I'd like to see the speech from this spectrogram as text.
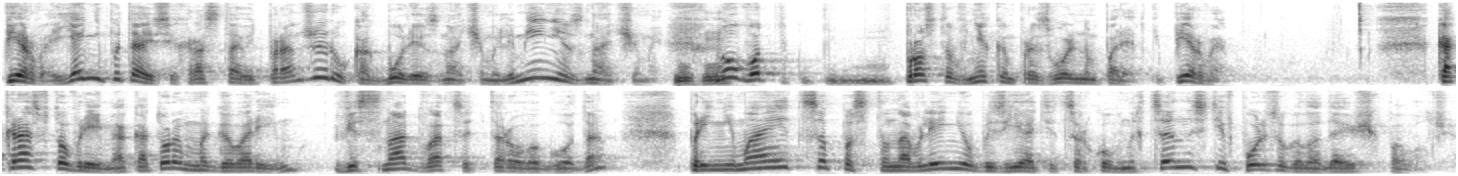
Первое, я не пытаюсь их расставить по ранжиру, как более значимые или менее значимые, угу. но вот просто в неком произвольном порядке. Первое. Как раз в то время, о котором мы говорим, весна 22 года, принимается постановление об изъятии церковных ценностей в пользу голодающих по Волжье.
